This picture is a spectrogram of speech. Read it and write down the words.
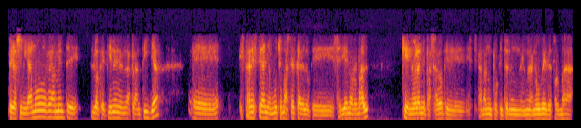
pero si miramos realmente lo que tienen en la plantilla, eh, están este año mucho más cerca de lo que sería normal que no el año pasado, que estaban un poquito en, una nube de forma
